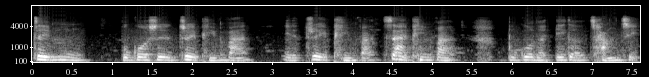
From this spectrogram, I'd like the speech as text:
这一幕不过是最平凡，也最平凡，再平凡不过的一个场景。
